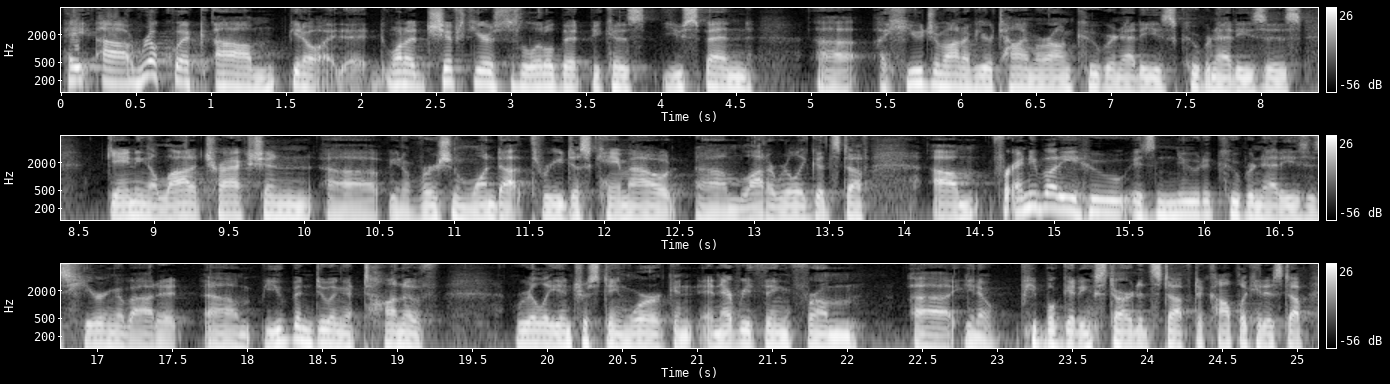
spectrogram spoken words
Hey, uh, real quick, um, you know, I, I want to shift gears just a little bit because you spend uh, a huge amount of your time around Kubernetes. Kubernetes is gaining a lot of traction. Uh, you know, version 1.3 just came out. Um, a lot of really good stuff. Um, for anybody who is new to Kubernetes, is hearing about it, um, you've been doing a ton of really interesting work and, and everything from uh, you know people getting started stuff to complicated stuff.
